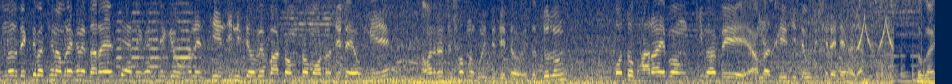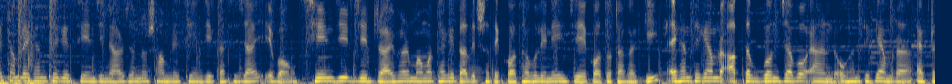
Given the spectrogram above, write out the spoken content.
আপনারা দেখতে পাচ্ছেন আমরা এখানে দাঁড়ায় আছি। আর এখান থেকে ওখানে সিএনজি নিতে হবে বা টমটম অটো যেটাই হোক নিয়ে। আমাদের হচ্ছে স্বপ্নপুরীতে যেতে হবে। তো চলুন, কত ভাড়া এবং কীভাবে আমরা সিএনজিতে উঠি সেটা দেখা যাক। তো গাইস আমরা এখান থেকে সিএনজি নেওয়ার জন্য সামনে সিএনজির কাছে যাই এবং সিএনজির যে ড্রাইভার মামা থাকে, তাদের সাথে কথা বলে নেই যে কত টাকা কি। এখান থেকে আমরা আফতাবগঞ্জ যাব অ্যান্ড ওখান থেকে আমরা একটা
